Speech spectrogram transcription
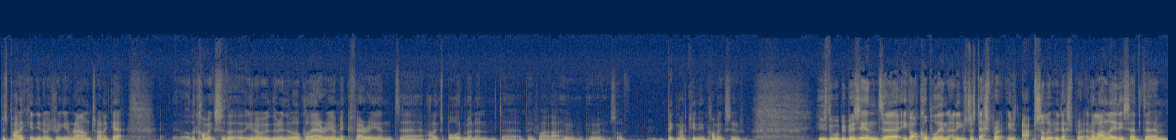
was panicking. You know, he's ringing round trying to get the comics that you know they're in the local area, Mick Ferry and uh, Alex Boardman and uh, people like that who who are sort of big Mancunian comics who usually would be busy. And uh, he got a couple in, and he was just desperate. He was absolutely desperate. And the landlady said, um,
